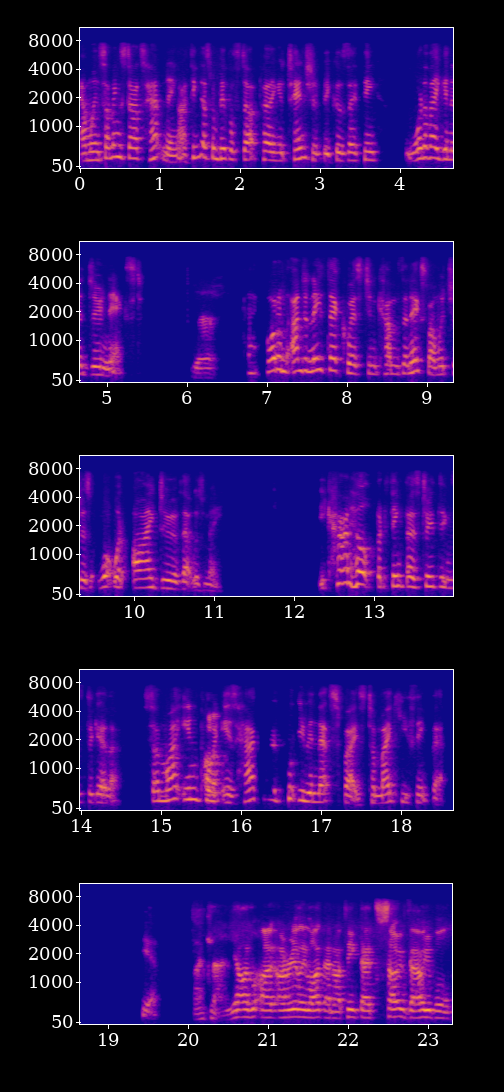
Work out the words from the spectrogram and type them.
And when something starts happening, I think that's when people start paying attention because they think, what are they going to do next? Yeah. And bottom underneath that question comes the next one, which is, what would I do if that was me? You can't help but think those two things together. So my in point oh. is, how can I put you in that space to make you think that? Yeah. Okay. Yeah, I, I really like that. I think that's so valuable.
